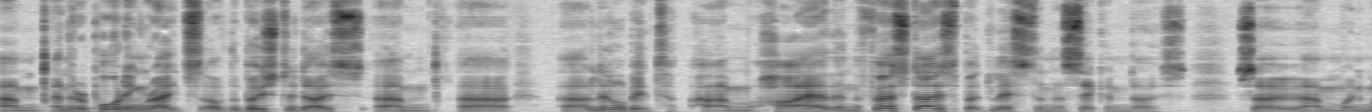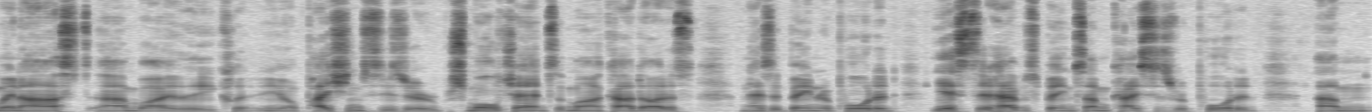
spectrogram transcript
Um, and the reporting rates of the booster dose um, are a little bit um, higher than the first dose, but less than the second dose. So um, when, when asked um, by the you know, patients, is there a small chance of myocarditis and has it been reported? Yes, there has been some cases reported um,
